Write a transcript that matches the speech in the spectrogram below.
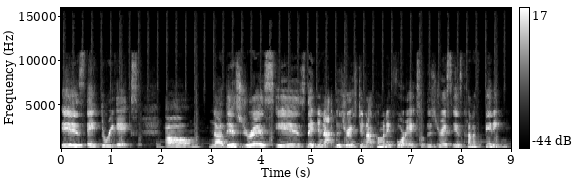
is a 3X. Um, now this dress is, they did not, this dress did not come in a 4X. So this dress is kind of fitting.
